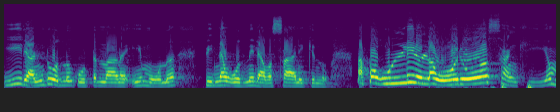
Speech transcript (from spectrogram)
ഈ രണ്ടും ഒന്നും കൂട്ടുന്നതാണ് ഈ മൂന്ന്. പിന്നെ ഒന്നിൽ അവസാനിക്കുന്നു. അപ്പോൾ ഉള്ളിലുള്ള ഓരോ സംഖ്യയും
